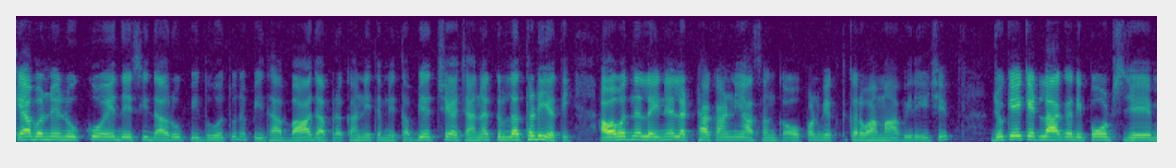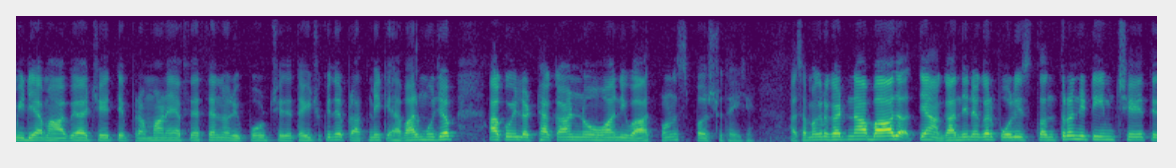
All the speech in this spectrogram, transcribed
કે આ બંને લોકોએ દેશી દારૂ પીધું હતું ને પીધા બાદ આ પ્રકારની તેમની તબિયત છે, અચાનક લથડી હતી. આ બાબતને લઈને લઠ્ઠાકાંડની આશંકાઓ પણ વ્યક્ત કરવામાં આવી રહી છે. જો કે કેટલાક રિપોર્ટ્સ જે મીડિયામાં આવ્યા છે તે પ્રમાણે એફએસએલનો રિપોર્ટ છે તે થઈ ચૂકી છે. પ્રાથમિક અહેવાલ મુજબ આ કોઈ લઠ્ઠાકાંડ ન હોવાની વાત પણ સ્પષ્ટ થઈ છે. આ સમગ્ર ઘટના બાદ ત્યાં ગાંધીનગર પોલીસ તંત્રની ટીમ છે તે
